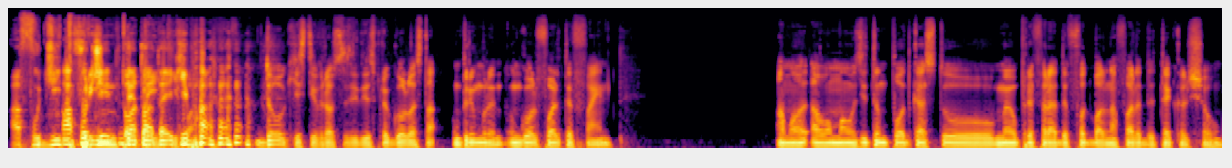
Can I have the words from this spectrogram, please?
A fugit, a fugit prin de toată, toată echipa. echipa. Două chestii vreau să zic despre golul ăsta. În primul rând, un gol foarte fain. Am, au- am auzit în podcastul meu preferat de fotbal în afară de Tackle Show,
